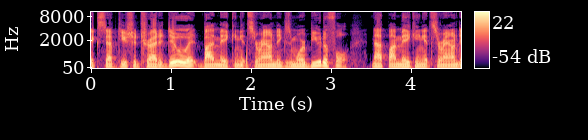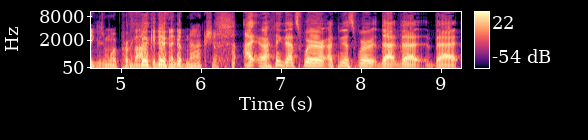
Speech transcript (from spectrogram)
Except you should try to do it by making its surroundings more beautiful, not by making its surroundings more provocative and obnoxious. I, I think that's where I think that's where that that that.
